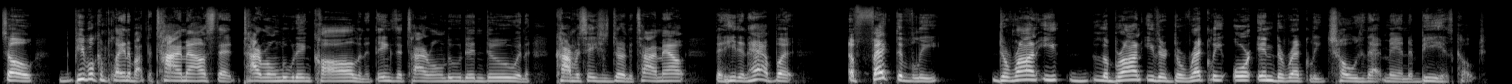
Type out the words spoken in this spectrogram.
So people complain about the timeouts that Tyronn Lue didn't call and the things that Tyronn Lue didn't do and the conversations during the timeout that he didn't have. But effectively, Duran, e- LeBron either directly or indirectly chose that man to be his coach.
